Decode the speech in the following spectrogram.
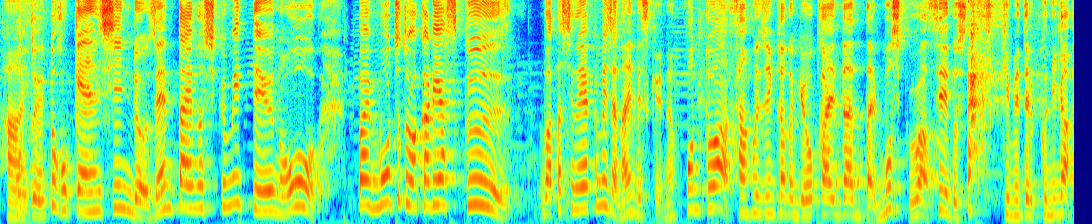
はい。もっと言うと保険診療全体の仕組みっていうのをぱりもうちょっと分かりやすく私の役目じゃないんですけどね。本当は産婦人科の業界団体もしくは制度決めてる国が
